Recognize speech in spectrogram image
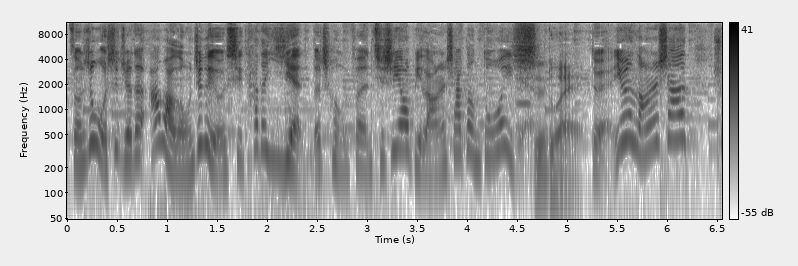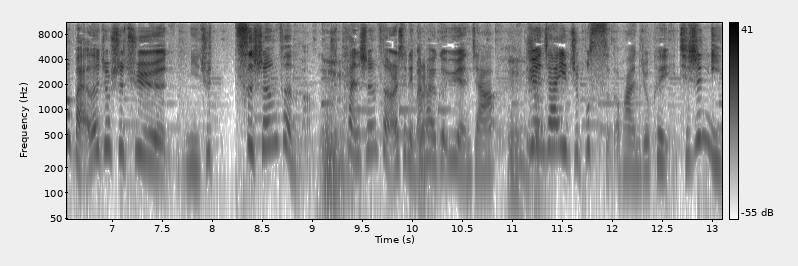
总之，我是觉得阿瓦隆这个游戏它的演的成分其实要比狼人杀更多一点，是对对，因为狼人杀说白了就是去你去。刺身份嘛，你去探身份，而且里面还有个预言家，预言家一直不死的话，你就可以，其实你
